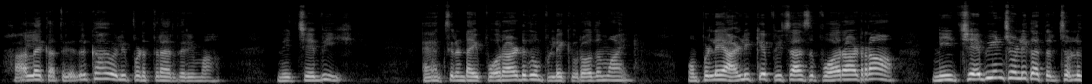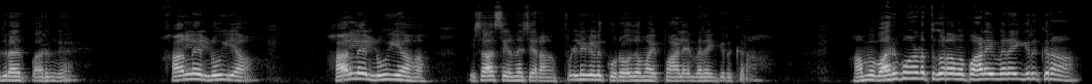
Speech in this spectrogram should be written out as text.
ஹாலை கற்று எதற்காக வெளிப்படுத்துகிறார் தெரியுமா? நீ செபி ஆக்சிடெண்ட் ஆகி போராடுது. உன் பிள்ளைக்கு விரோதமாய். உன் பிள்ளையை அழிக்க பிசாசு போராடுறான். நீ செபின்னு சொல்லி கத்தர் சொல்லுகிறார் பாருங்க. ஹலே லூயா ஹலே லூயா பிசாசு என்ன செய்கிறான் பிள்ளைகளுக்கு விரோதமாய் பாளையம் இறங்கி இருக்கிறான். அவன் வருமானத்துக்கு அவன் பாளையம் இறங்கி இருக்கிறான்.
